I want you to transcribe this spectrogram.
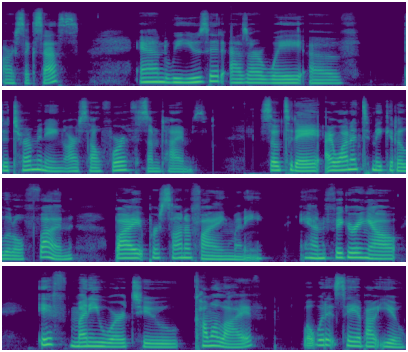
our success, and we use it as our way of determining our self worth sometimes. So today, I wanted to make it a little fun by personifying money and figuring out if money were to come alive, what would it say about you?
